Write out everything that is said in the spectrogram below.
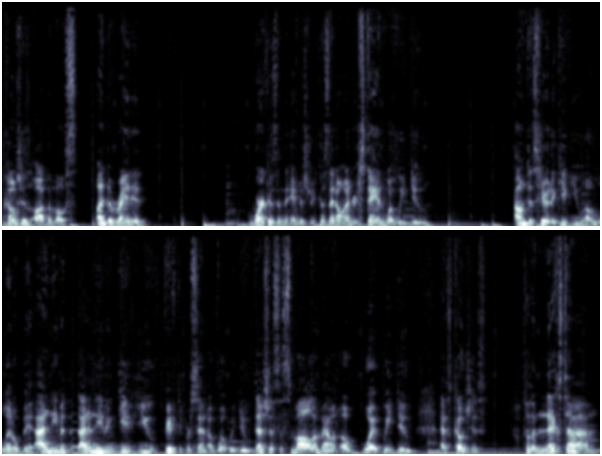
coaches are the most underrated workers in the industry because they don't understand what we do. I'm just here to give you a little bit. I didn't even I didn't even give you 50% of what we do. That's just a small amount of what we do as coaches. So the next time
